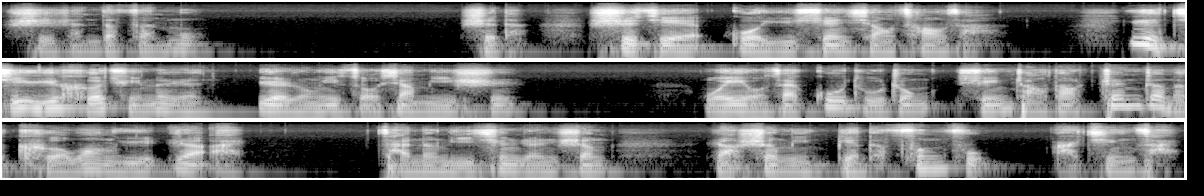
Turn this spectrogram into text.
是人的坟墓。”是的，世界过于喧嚣嘈杂，越急于合群的人越容易走向迷失。唯有在孤独中寻找到真正的渴望与热爱，才能理清人生，让生命变得丰富而精彩。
